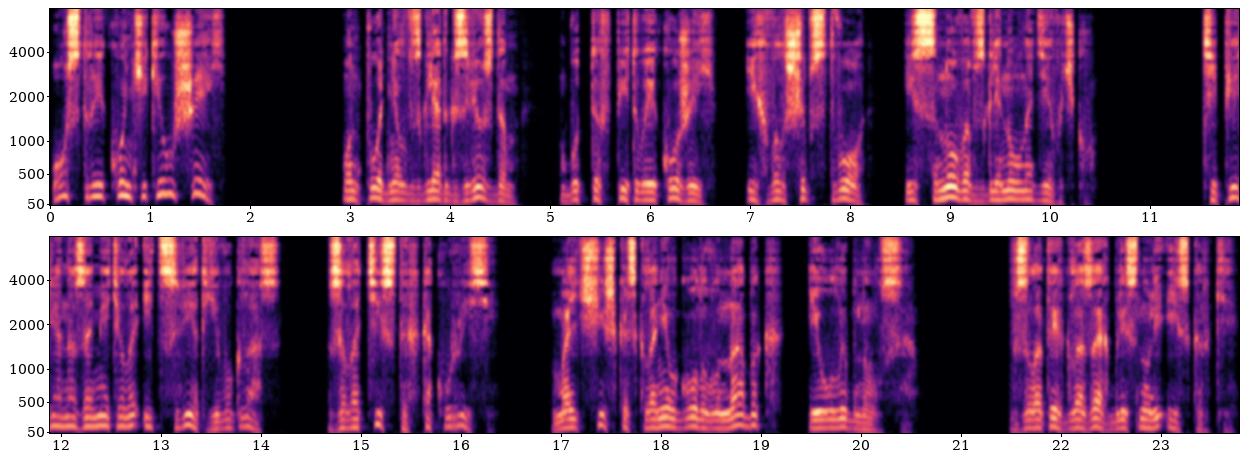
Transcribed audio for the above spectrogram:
острые кончики ушей. Он поднял взгляд к звездам, будто впитывая кожей их волшебство, и снова взглянул на девочку. Теперь она заметила и цвет его глаз, золотистых, как у рыси. Мальчишка склонил голову на бок и улыбнулся. В золотых глазах блеснули искорки.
